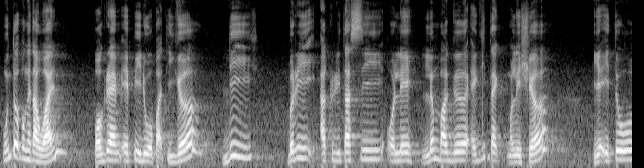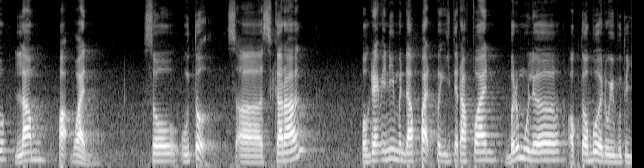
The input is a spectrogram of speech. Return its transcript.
Untuk pengetahuan, program AP243 diberi akreditasi oleh Lembaga Agitech Malaysia iaitu LAM Part 1. So, untuk uh, sekarang, program ini mendapat pengiktirafan bermula Oktober 2017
